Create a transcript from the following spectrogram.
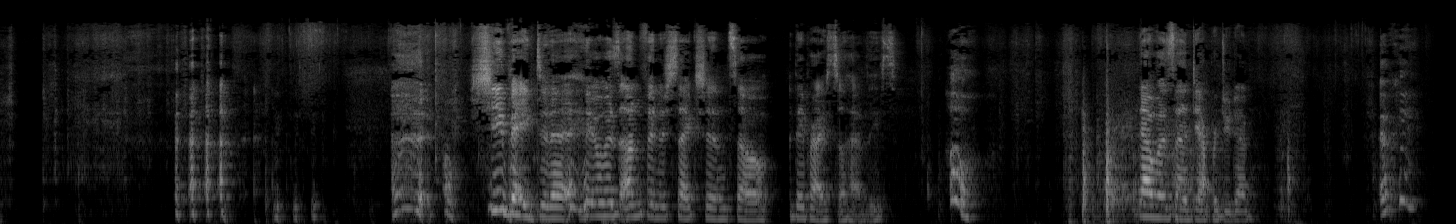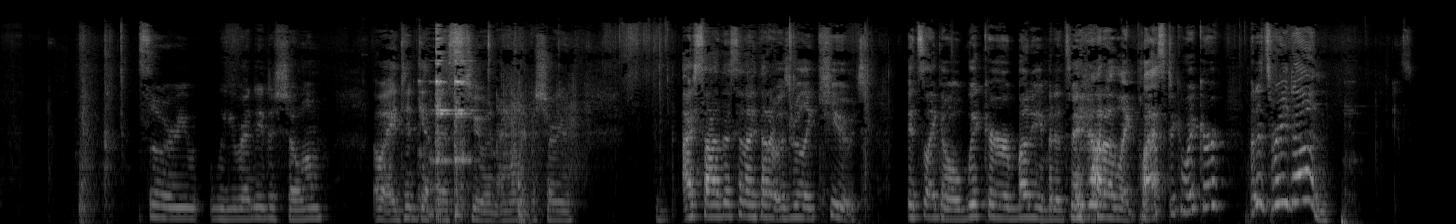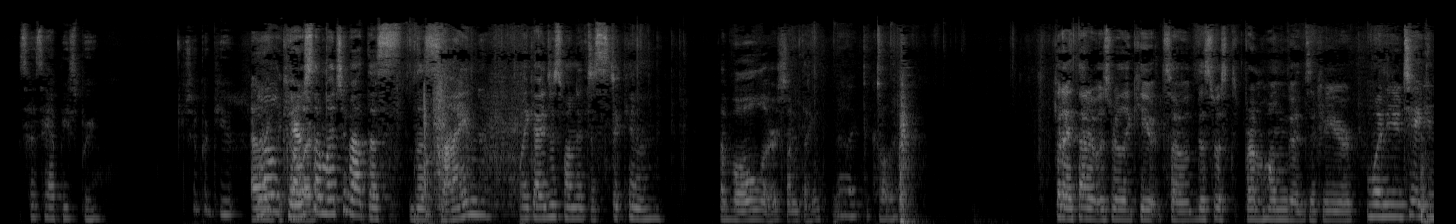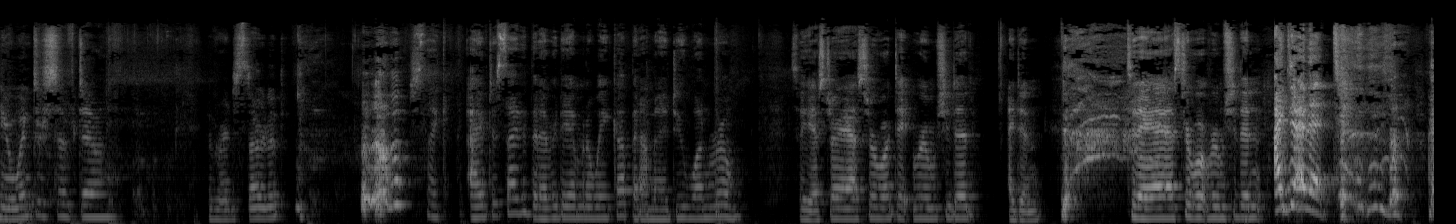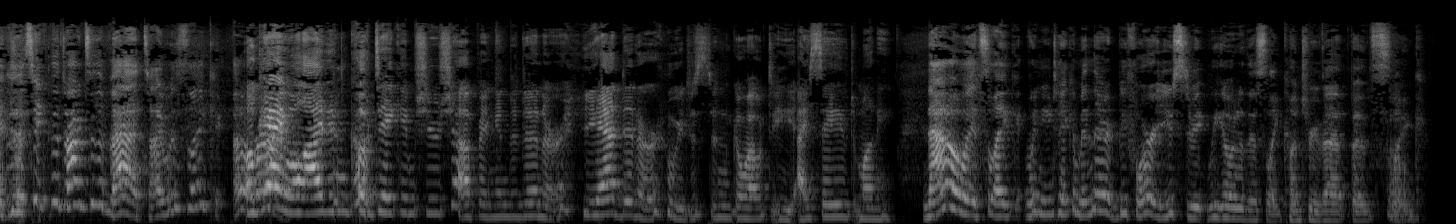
oh. She painted it. It was unfinished section, so they probably still have these. Oh, That was a Dapper Doodad. okay. So are you, were you ready to show them? Oh, I did get this too, and I wanted to show you. I saw this and I thought it was really cute. It's like a wicker bunny, but it's made out of like plastic wicker, but it's redone. It says Happy Spring. Super cute. I, I don't care color. so much about this the sign. Like I just wanted to stick in a bowl or something. I like the color. But I thought it was really cute. So this was from Home Goods if you're When are you taking your winter stuff down? I've already started. Just like, I've decided that every day I'm going to wake up and I'm going to do one room. So yesterday I asked her what day, room she did. I didn't. Today I asked her what room she didn't. I did it! I did take the dog to the vet. I was like, all Okay, right. well, I didn't go take him shoe shopping and to dinner. He had dinner. We just didn't go out to eat. I saved money. Now it's like when you take him in there. Before it used to be, we go to this like country vet that's oh. like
